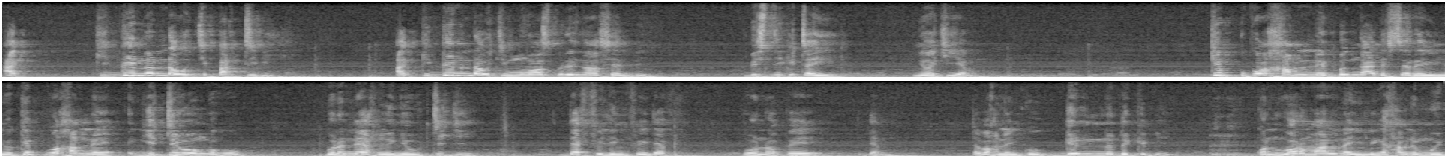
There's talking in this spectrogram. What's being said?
ak ki gën a ndaw ci parti bi ak ki gën ndaw ci mouvance présidentielle bi bis ni ki tey ñoo ci yem. Képp koo xam ne bëgg ngaa def sa réunion képp koo xam ne yittewoo nga ko bu la neex nga ñëw tijji def fi li nga fiy def boo noppee dem. Te wax nañ ko gën na dëkk bi kon warmaal nañ li nga xam ne mooy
